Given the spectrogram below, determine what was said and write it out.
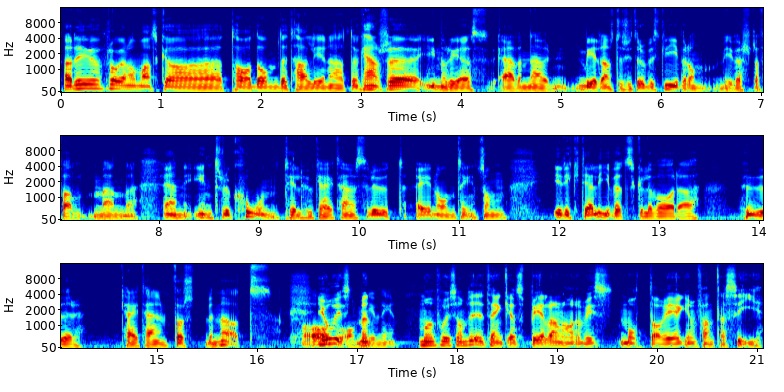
Ja, det är ju frågan om man ska ta de detaljerna. De kanske ignoreras även när, medan du sitter och beskriver dem i värsta fall. Men en introduktion till hur karaktären ser ut är ju någonting som i riktiga livet skulle vara hur karaktären först bemöts av Jo, visst, men- omgivningen. Man får ju samtidigt tänka att spelaren har en viss mått av egen fantasi.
